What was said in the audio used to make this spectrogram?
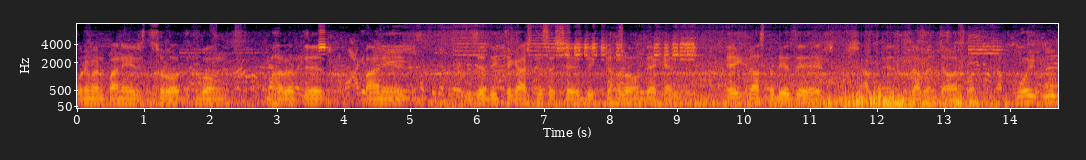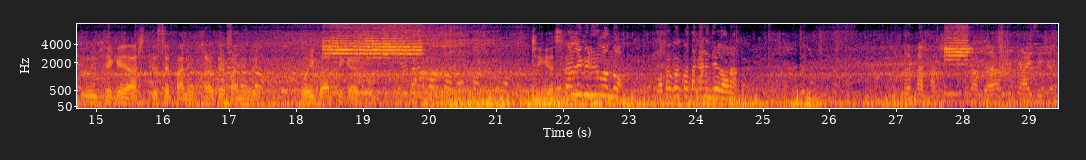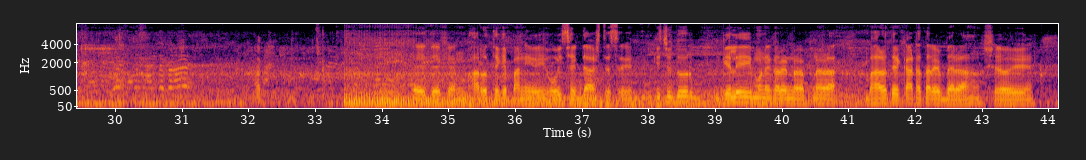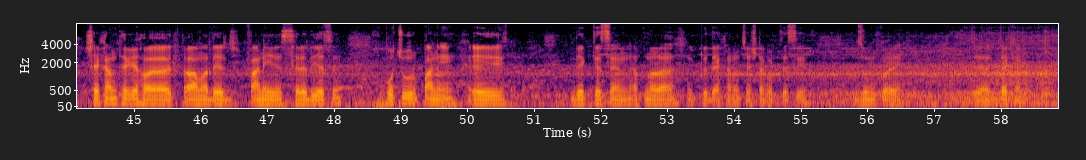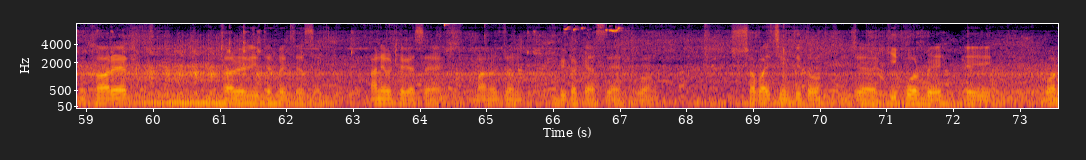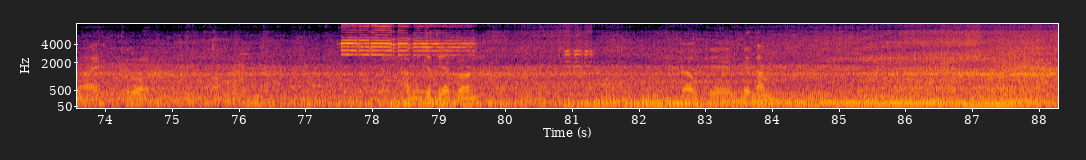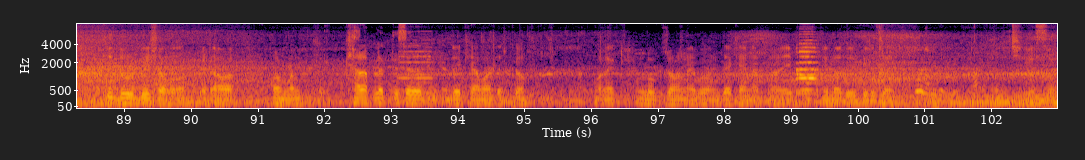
পরিমাণ পানির স্রোত এবং ভারতের পানির যে দিক থেকে আসতেছে সেই দিকটা হলো দেখেন এই রাস্তা দিয়ে যে সামনে যাবেন যাওয়ার পর ওই ওই ওই থেকে আসতেছে পানি ভারতের পানি ওই ওই পার থেকে আসছে। ঠিক আছে। ভিডিও বন্ধ। কথা কই কথা কানে দিয়ে দাও না। এই দেখেন, ভারত থেকে পানি ওই সাইড দিয়ে আসতেছে। কিছু দূর গেলেই মনে করেন আপনারা ভারতের কাঁটাতারের বেড়া। সেখান থেকে হয়তো আমাদের পানি ছেড়ে দিয়েছে। প্রচুর পানি। এই দেখতেছেন আপনারা, একটু দেখানোর চেষ্টা করতেছি। জুম করে। যে দেখেন, ঘরের ঘরের ইতে হইতেছে। পানি উঠে গেছে, মানুষজন বিপাকে আছে এবং সবাই চিন্তিত যে কি করবে এই বন্যায় এবং আমি যদি এখন কাউকে পেতাম, কি দুর্বিষহ এটা আমার খারাপ লাগতেছে দেখে আমাদেরকেও। অনেক লোকজন এবং দেখেন আপনার এই নদীর ব্রিজে ঠিক আছে।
